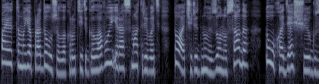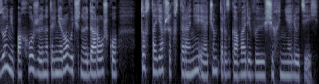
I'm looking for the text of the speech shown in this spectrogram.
Поэтому я продолжила крутить головой и рассматривать то очередную зону сада, то уходящую к зоне, похожую на тренировочную дорожку, то стоявших в стороне и о чем-то разговаривающих не людей.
